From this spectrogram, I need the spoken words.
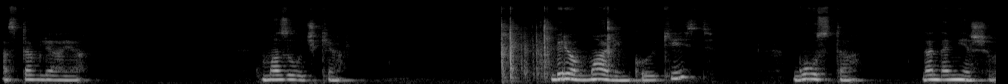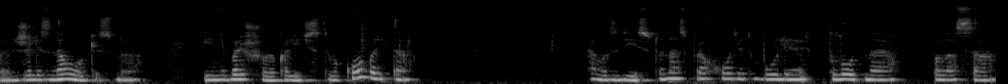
оставляя мазочки. Берем маленькую кисть, густо да, намешиваем железноокисную и небольшое количество кобальта. А вот здесь вот у нас проходит более плотная полоса.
